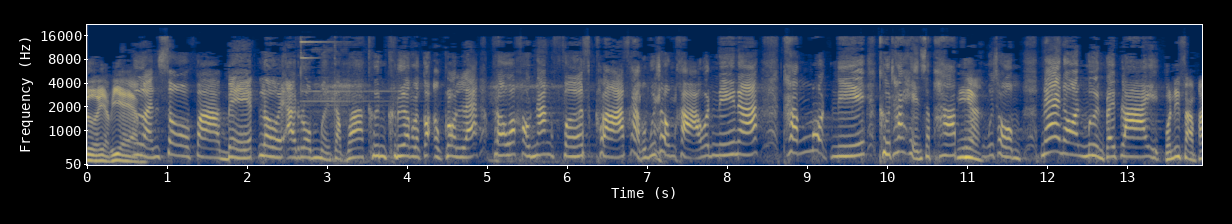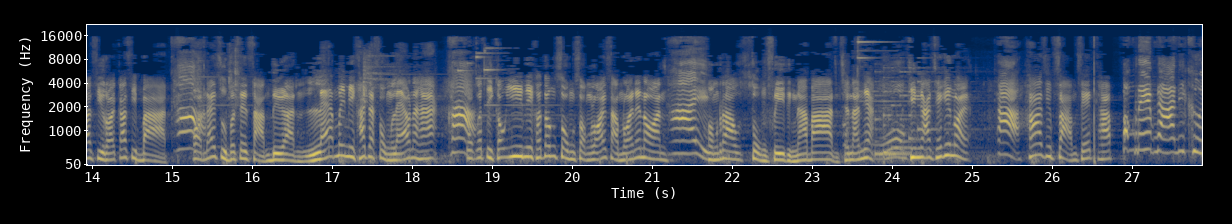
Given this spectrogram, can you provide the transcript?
เลยอะพี่แยมเหมือนโซฟาเบสเลยอารมณ์เหมือนกับว่าขึ้นเครื่องแล้วก็เอากรนแล้ว เพราะว่าเขานั่ง First Class ค่ะ คุณผู้ชมค่ะวันนี้นะ ทั้งหมดนี้คือถ้าเห็นสภาพเนี่ยเนี่ยคุณผู้ชม แน่นอนหมื่นปลายวันนี้3,490 บาทค่ะผ่อนได้ 0% 3 เดือน และไม่มีค่าจะส่งแล้วนะฮะค่ะปกติเก้าอี้นี่เขาต้องส่ง 200 300 แน่นอนๆใช่ ของเราส่งฟรีถึงหน้าบ้าน ฉะนั้นเนี่ยโอ้ทีมงานเช็คให้หน่อย ค่ะ 53 เซตครับ ต้องรีบนะนี่คือ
